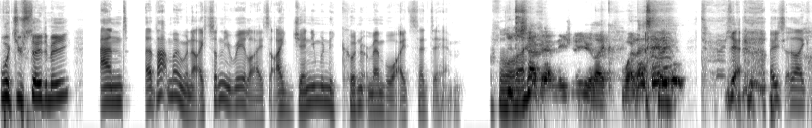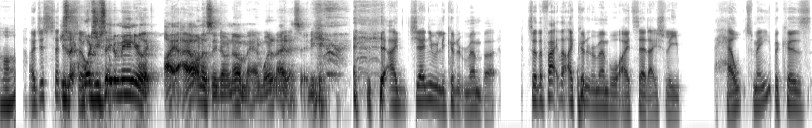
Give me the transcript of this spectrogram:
What'd you say to me? And at that moment, I suddenly realized I genuinely couldn't remember what I'd said to him. You just have amnesia. You're like, what did I say to him? yeah, I s- like Huh? I just said He's like, so what'd you say to me? And you're like, I, I honestly don't know, man. What did I say to you? yeah, I genuinely couldn't remember. So the fact that I couldn't remember what I'd said actually helped me because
